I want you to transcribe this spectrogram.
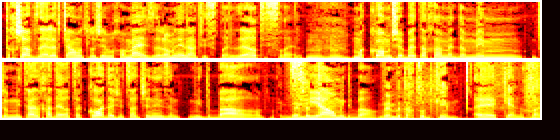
תחשוב, זה 1935, זה לא מדינת ישראל, זה ארץ ישראל. מהמם. מקום שבטח הם מדמים, זה מצד אחד ארץ הקודש, מצד שני זה מדבר, צפייה ומדבר. והם בטח צודקים. אה, כן, נכון.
